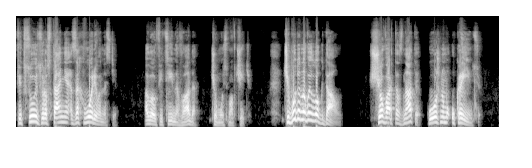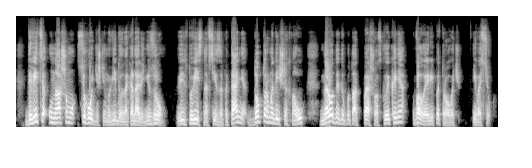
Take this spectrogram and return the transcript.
фіксують зростання захворюваності, але офіційна влада чомусь мовчить. Чи буде новий локдаун? Що варто знати кожному українцю? Дивіться у нашому сьогоднішньому відео на каналі Newsroom. Відповість на всі запитання доктор медичних наук, народний депутат першого скликання Валерій Петрович Івасюк.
